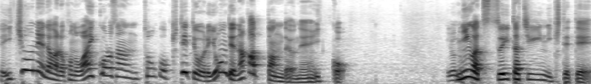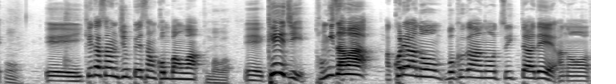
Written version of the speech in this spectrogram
一応ねだからこのワイコロさん投稿来てて俺読んでなかったんだよね1個。2月1日に来てて、うん。えー池田さん淳平さんこんばんは。こんばんは。えー、刑事富澤。あこれあの僕があのツイッターであの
